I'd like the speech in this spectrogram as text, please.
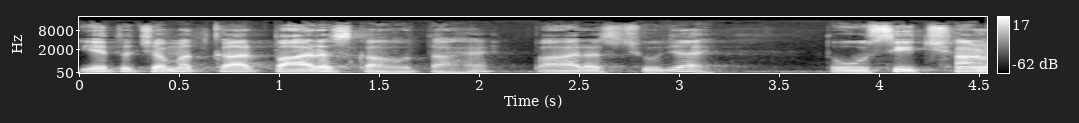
ये तो चमत्कार पारस का होता है, पारस छू जाए तो उसी क्षण,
